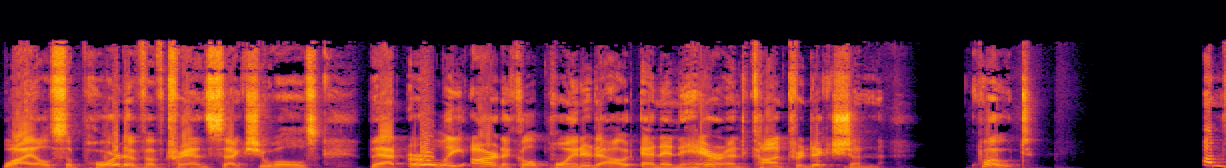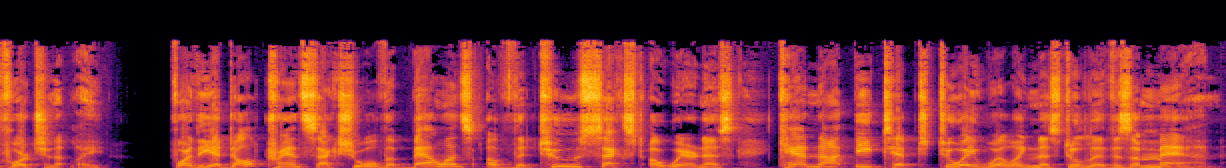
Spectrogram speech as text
While supportive of transsexuals, that early article pointed out an inherent contradiction. Quote, Unfortunately, for the adult transsexual, the balance of the two sexed awareness cannot be tipped to a willingness to live as a man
